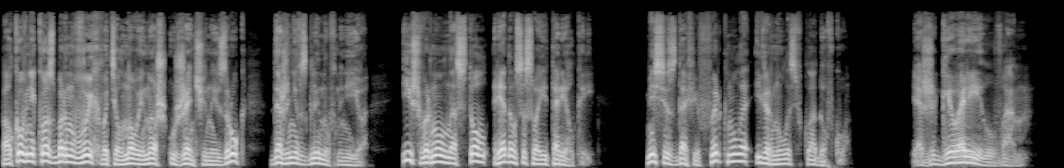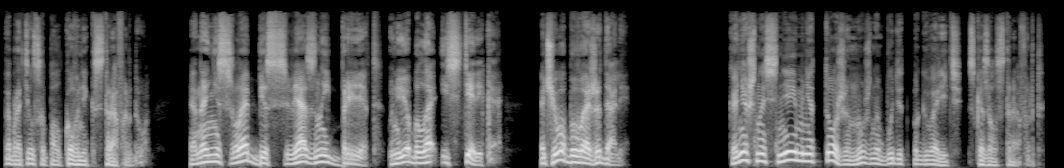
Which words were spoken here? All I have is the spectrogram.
Полковник Осборн выхватил новый нож у женщины из рук, даже не взглянув на нее, и швырнул на стол рядом со своей тарелкой. Миссис Даффи фыркнула и вернулась в кладовку. «Я же говорил вам», — обратился полковник к Страффорду. «Она несла бессвязный бред. У нее была истерика. А чего бы вы ожидали?» «Конечно, с ней мне тоже нужно будет поговорить», — сказал Страффорд.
